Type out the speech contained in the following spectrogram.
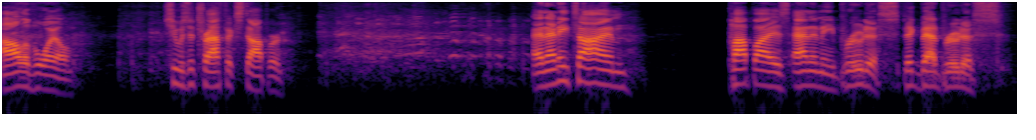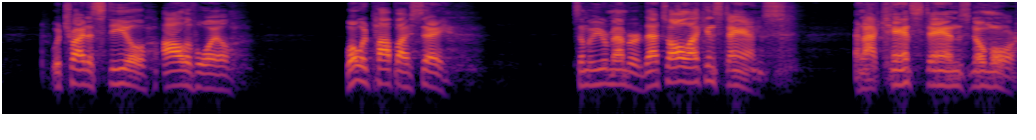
Olive Oyl. She was a traffic stopper. And anytime Popeye's enemy, Brutus, big bad Brutus, would try to steal Olive Oyl, what would Popeye say? Some of you remember, that's all I can stands, and I can't stand no more.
